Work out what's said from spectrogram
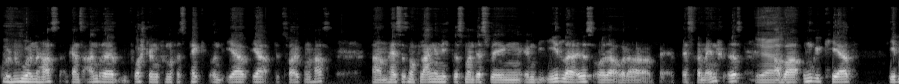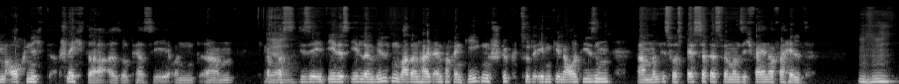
Kulturen mhm. hast, ganz andere Vorstellungen von Respekt und eher eher Bezeugung hast, ähm, heißt das noch lange nicht, dass man deswegen irgendwie edler ist oder oder besserer Mensch ist, ja. aber umgekehrt eben auch nicht schlechter, also per se. Und ähm, ich glaube, ja. dass diese Idee des edlen Wilden war dann halt einfach ein Gegenstück zu eben genau diesem, ähm, man ist was Besseres, wenn man sich feiner verhält. Mhm.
